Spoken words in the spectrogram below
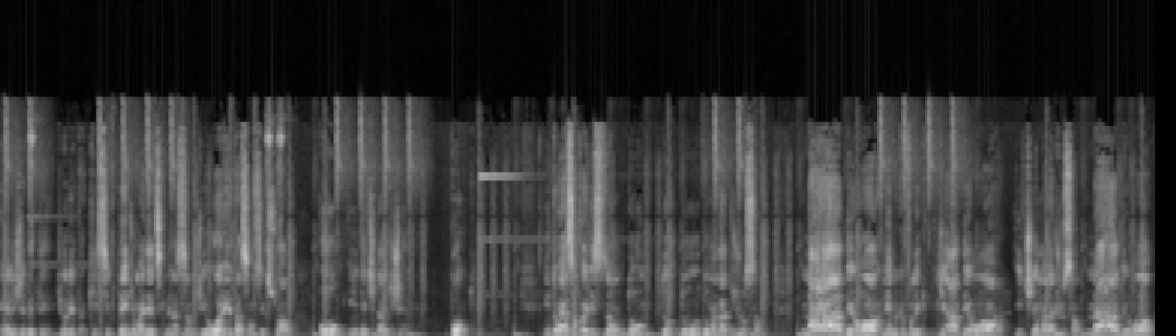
LGBT, de orienta que se prende uma ideia de discriminação de orientação sexual ou identidade de gênero. Ponto. Então essa foi a decisão do, do, do, do mandado de junção. Na ADO, lembra que eu falei que tinha ADO e tinha uma na junção. Na ADO,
